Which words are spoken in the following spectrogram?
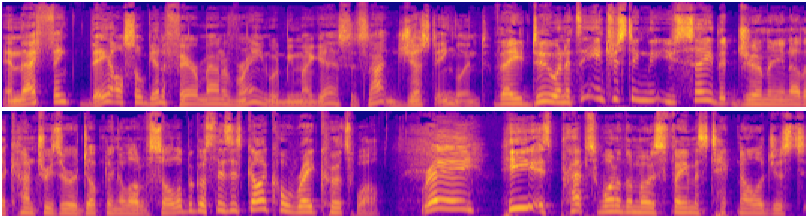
And I think they also get a fair amount of rain, would be my guess. It's not just England. They do, and it's interesting that you say that Germany and other countries are adopting a lot of solar because there's this guy called Ray Kurzweil. Ray! He is perhaps one of the most famous technologists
